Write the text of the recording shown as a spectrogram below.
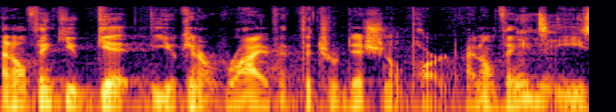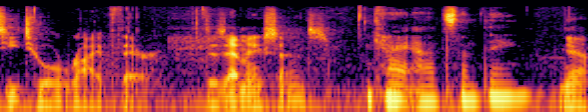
I don't think you get you can arrive at the traditional part. I don't think it's mm-hmm. easy to arrive there. Does that make sense? Can I add something? Yeah.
